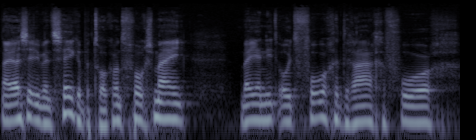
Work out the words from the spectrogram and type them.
Nou ja, je bent zeker betrokken. Want volgens mij ben je niet ooit voorgedragen voor...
